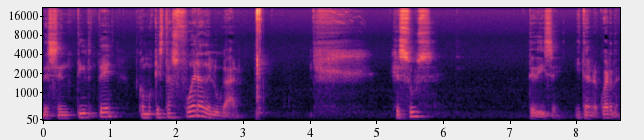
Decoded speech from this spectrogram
de sentirte como que estás fuera de lugar. Jesús te dice y te recuerda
